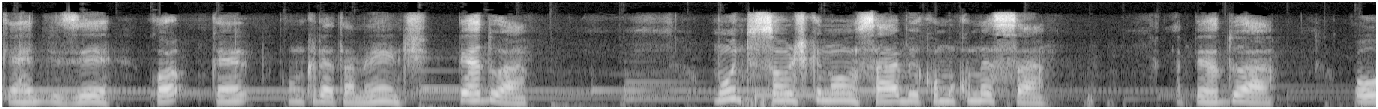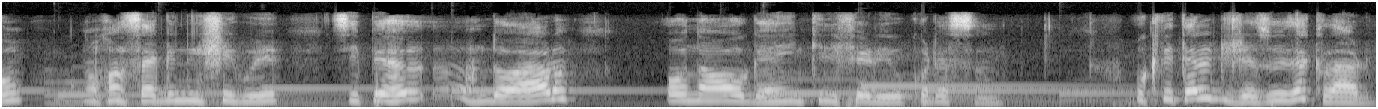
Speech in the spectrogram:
quer dizer concretamente perdoar. Muitos são os que não sabem como começar a perdoar ou não conseguem distinguir se perdoaram ou não alguém que lhe feriu o coração. O critério de Jesus é claro.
